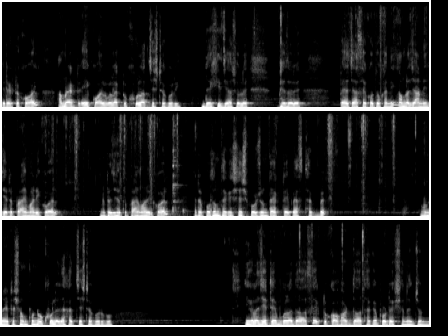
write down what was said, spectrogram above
এটা একটা কয়েল আমরা একটা এই কয়েলগুলো একটু খোলার চেষ্টা করি, দেখি যে আসলে ভেতরে প্যাচ আছে কতখানি? আমরা জানি যে এটা প্রাইমারি কয়েল এটা যেহেতু প্রাইমারি কয়েল এটা প্রথম থেকে শেষ পর্যন্ত একটাই প্যাচ থাকবে। আমরা এটা সম্পূর্ণ খুলে দেখার চেষ্টা করব। এগুলো যে টেপগুলো দেওয়া আছে, একটু কভার দেওয়া থাকে প্রোটেকশনের জন্য।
